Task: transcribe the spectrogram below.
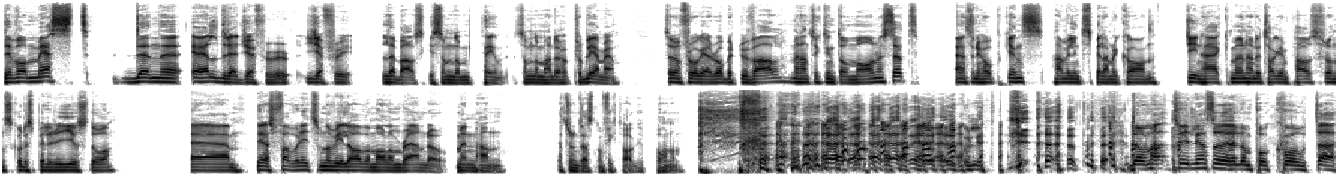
Det var mest den eh, äldre Jeffrey, Jeffrey Lebowski som de, som de hade problem med. Så de frågade Robert Duvall, men han tyckte inte om manuset. Anthony Hopkins, han vill inte spela amerikan. Gene Hackman hade tagit en paus från skådespeleri just då. Eh, deras favorit som de ville ha var Marlon Brando, men han, jag tror inte ens de fick tag på honom. de, har- tydligen så höll de på att quota,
